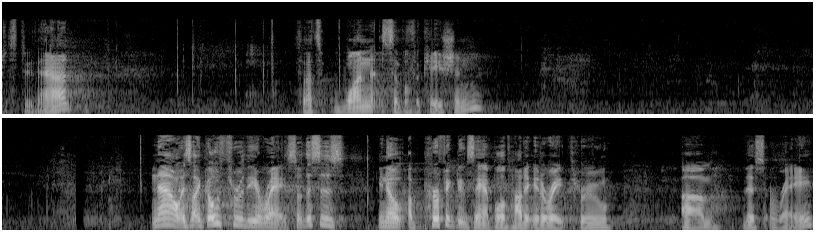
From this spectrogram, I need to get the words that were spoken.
Just do that. So that's one simplification. Now, as I go through the array, so this is, you know, a perfect example of how to iterate through um, this array.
